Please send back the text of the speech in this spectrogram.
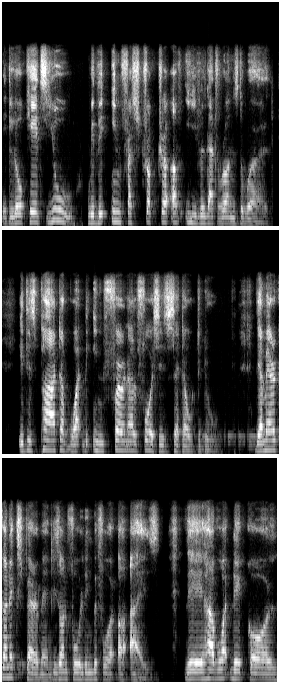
It locates you with the infrastructure of evil that runs the world. It is part of what the infernal forces set out to do. The American experiment is unfolding before our eyes. They have what they call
